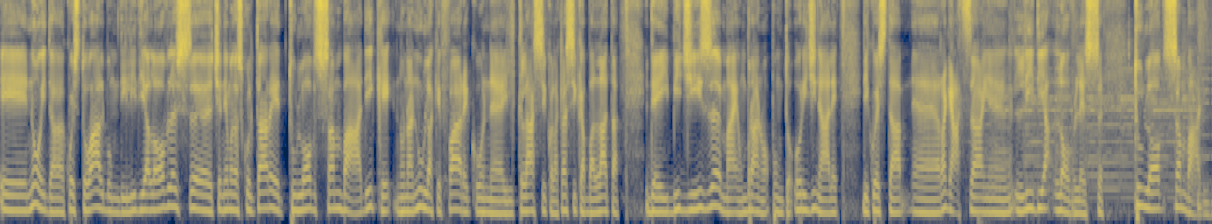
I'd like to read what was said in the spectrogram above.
E noi da questo album di Lydia Loveless eh, ci andiamo ad ascoltare To Love Somebody, che non ha nulla a che fare con classico, la classica ballata dei Bee Gees, ma è un brano appunto originale di questa eh, ragazza eh, Lydia Loveless To Love Somebody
